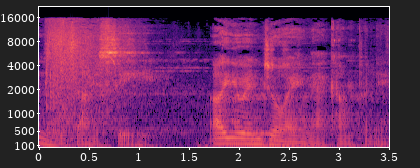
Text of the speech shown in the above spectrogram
I see. Are you enjoying their company?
